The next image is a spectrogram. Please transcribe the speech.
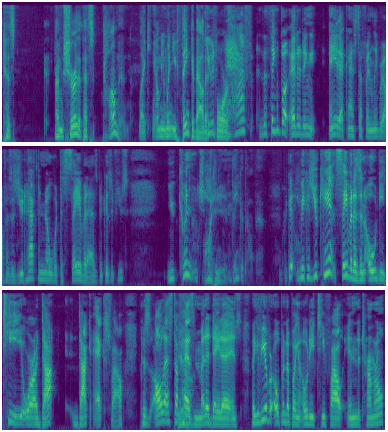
cuz I'm sure that that's common. Like I mean when you think about it you'd for have the thing about editing any of that kind of stuff in LibreOffice is you'd have to know what to save it as because if you you couldn't Oh, I didn't even think about that. Because, because you can't save it as an ODT or a doc docx file because all that stuff Yeah. has metadata and like if you ever opened up like an ODT file in the terminal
